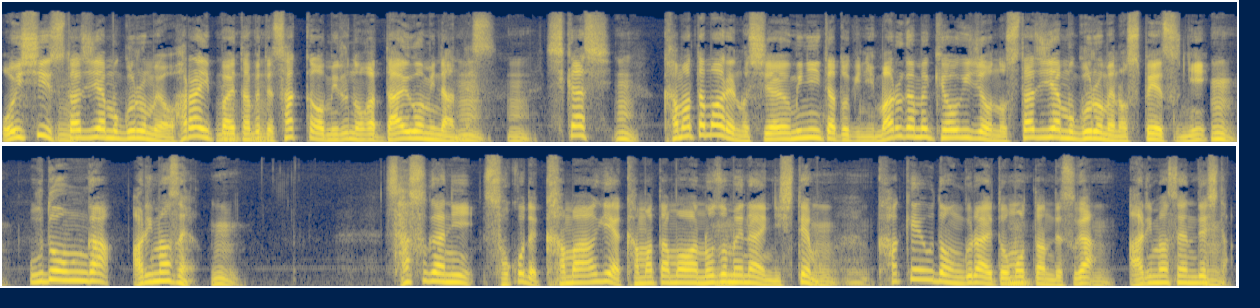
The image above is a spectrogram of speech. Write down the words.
美味しいスタジアムグルメを腹いっぱい食べてサッカーを見るのが醍醐味なんです。しかし、蒲田マーレの試合を見に行った時に丸亀競技場のスタジアムグルメのスペースに、うどんがありません。さすがにそこで釜揚げや釜玉は望めないにしても、かけうどんぐらいと思ったんですが、ありませんでした。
